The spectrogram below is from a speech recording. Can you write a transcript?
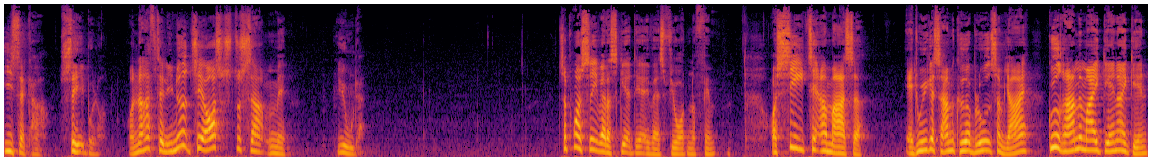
Isakar, Sebulon og Naftali nødt til også at stå sammen med Juda. Så prøv at se, hvad der sker der i vers 14 og 15. Og sig til Amasa, at du ikke er samme kød og blod som jeg. Gud ramme mig igen og igen,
